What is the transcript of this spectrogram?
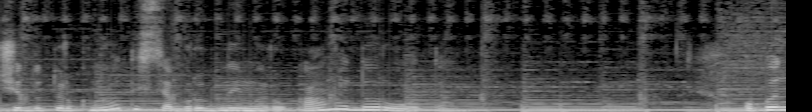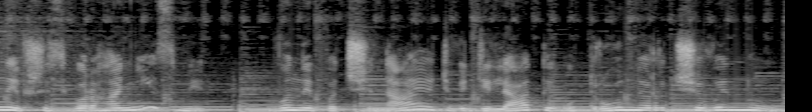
чи доторкнутися брудними руками до рота. Опинившись в організмі, вони починають виділяти отруйну речовину,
